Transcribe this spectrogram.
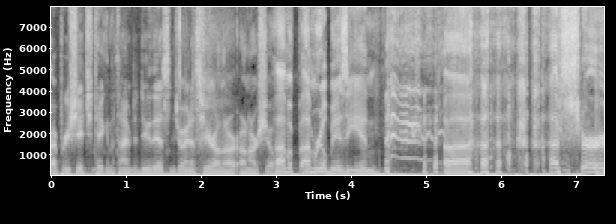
I appreciate you taking the time to do this and join us here on our on our show. I'm a, I'm real busy, and uh, I'm sure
